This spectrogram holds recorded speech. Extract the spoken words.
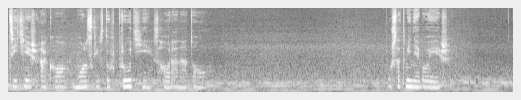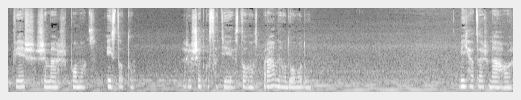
Cítiš, ako morský vzduch prúdi z hora na dol. Už sa tmy nebojíš. Vieš, že máš pomoc, istotu. Že všetko sa deje z toho správneho dôvodu. Vychádzaš nahor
